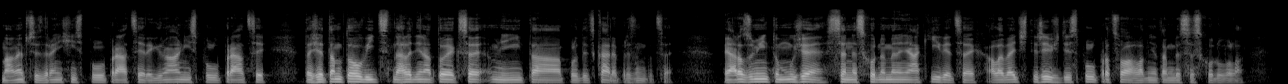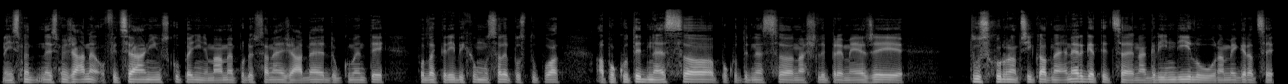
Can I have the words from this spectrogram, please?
Máme přeshraniční spolupráci, regionální spolupráci, takže tam toho víc, nehledě na to, jak se mění ta politická reprezentace. Já rozumím tomu, že se neschodneme na nějakých věcech, ale V4 vždy spolupracovala hlavně tam, kde se shodovala. Nejsme, nejsme žádné oficiální uskupení, nemáme podepsané žádné dokumenty, podle kterých bychom museli postupovat. A pokud i dnes, pokud i dnes našli premiéři tu schodu například na energetice, na Green Dealu, na migraci,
